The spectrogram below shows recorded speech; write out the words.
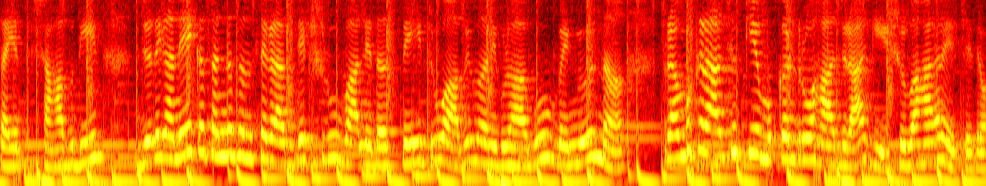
ಸೈಯದ್ ಶಹಾಬುದ್ದೀನ್. ಜೊತೆಗೆ ಅನೇಕ ಸಂಘ ಸಂಸ್ಥೆಗಳ ಅಧ್ಯಕ್ಷರು, ಬಾಲ್ಯದ ಸ್ನೇಹಿತರು, ಅಭಿಮಾನಿಗಳು ಹಾಗೂ ಬೆಂಗಳೂರಿನ ಪ್ರಮುಖ ರಾಜಕೀಯ ಮುಖಂಡರು ಹಾಜರಾಗಿ ಶುಭ ಹಾರೈಸಿದರು.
